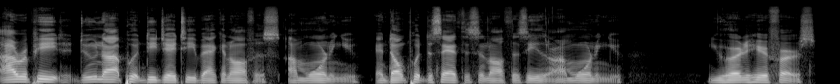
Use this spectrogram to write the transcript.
I repeat, do not put DJT back in office. I'm warning you. And don't put DeSantis in office either. I'm warning you. You heard it here first.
